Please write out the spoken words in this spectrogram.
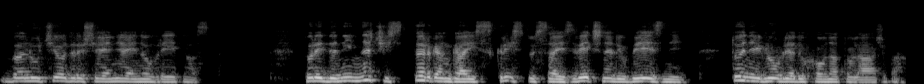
v luči odrešenja eno vrednost. Torej, da ni nič iztrganga iz Kristusa, iz večne ljubezni, to je najgloblja duhovna tolažba.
